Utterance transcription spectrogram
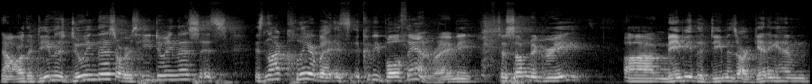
Now, are the demons doing this or is he doing this? It's, it's not clear, but it could be both and, right? I mean, to some degree, uh, maybe the demons are getting him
